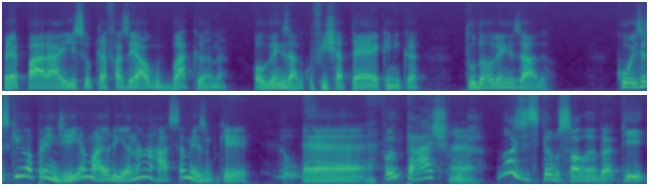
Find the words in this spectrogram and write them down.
preparar isso para fazer algo bacana, organizado, com ficha técnica, tudo organizado. Coisas que eu aprendi, a maioria na raça mesmo, porque é, Fantástico! É. Nós estamos falando aqui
